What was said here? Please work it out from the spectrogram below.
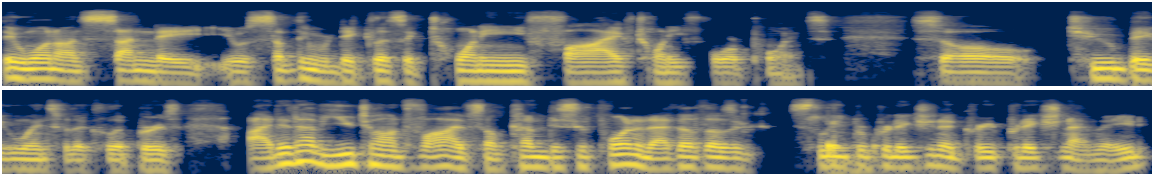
they won on Sunday. It was something ridiculous, like 25, 24 points. So two big wins for the Clippers. I did have Utah on five, so I'm kind of disappointed. I thought that was a sleeper prediction, a great prediction I made.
